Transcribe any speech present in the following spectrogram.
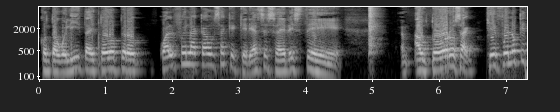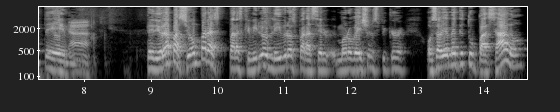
con tu abuelita y todo, pero ¿cuál fue la causa que querías ser este autor? O sea, ¿qué fue lo que te, te dio la pasión para, para escribir los libros, para ser motivation speaker? O sea, obviamente tu pasado,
